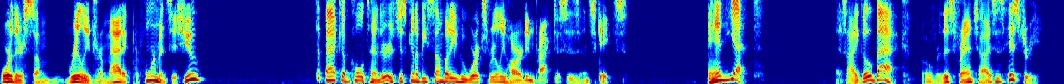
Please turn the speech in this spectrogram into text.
or there's some really dramatic performance issue the backup goaltender is just going to be somebody who works really hard in practices and skates. And yet, as I go back over this franchise's history,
